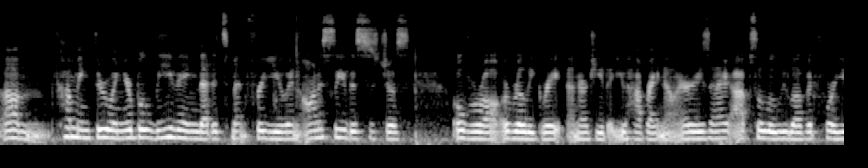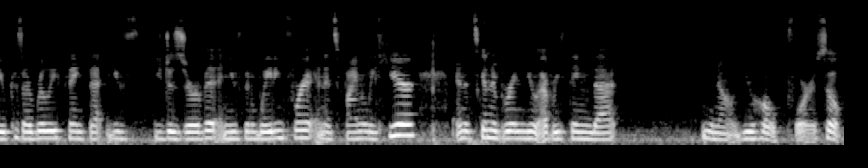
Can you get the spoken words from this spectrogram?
um, coming through and you're believing that it's meant for you. And honestly, this is just overall a really great energy that you have right now aries and i absolutely love it for you because i really think that you've you deserve it and you've been waiting for it and it's finally here and it's going to bring you everything that you know you hope for so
